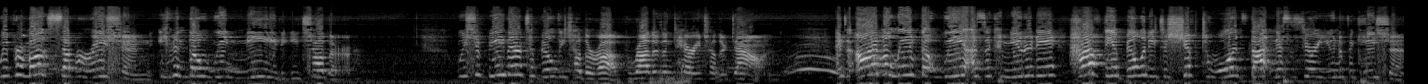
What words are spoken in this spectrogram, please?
We promote separation even though we need each other. We should be there to build each other up rather than tear each other down. And I believe that we as a community have the ability to shift towards that necessary unification.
